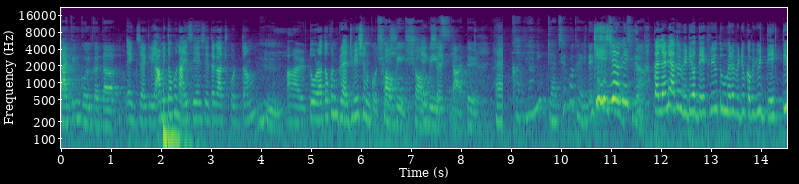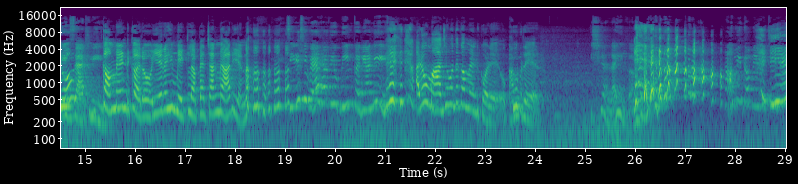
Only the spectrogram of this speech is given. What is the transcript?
back in Kolkata exactly আমি তখন আইসিআইসিআই তে কাজ করতাম। আর তোরা তখন গ্র্যাজুয়েশন করছিস। সবে সবে স্টার্টেড হ্যাঁ। কল্যাণী कल्याणी अगर वीडियो देख रही हो तुम मेरा वीडियो कभी कभी देखती हो। Exactly. कमेंट करो। ये रही मेखला पहचान में आ रही है ना? Seriously where have you been Kalyani? अरे वो माझे मधे कमेंट करे। खूब रेयर ইসি ये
